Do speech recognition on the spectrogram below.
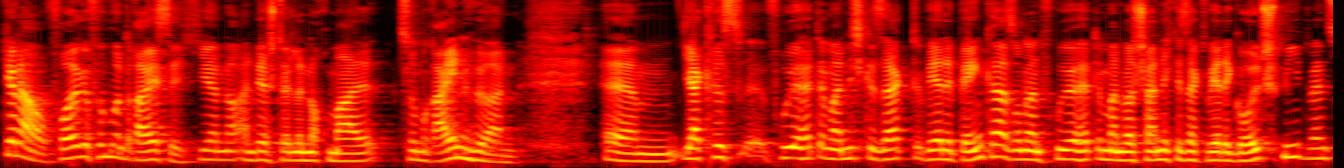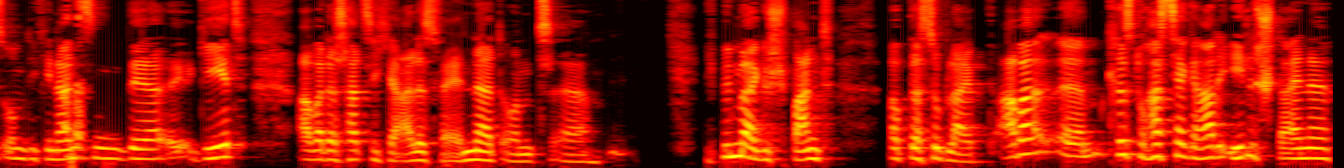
Genau, Folge 35. Hier noch an der Stelle nochmal zum Reinhören. Ähm, ja, Chris, früher hätte man nicht gesagt, werde Banker, sondern früher hätte man wahrscheinlich gesagt, werde Goldschmied, wenn es um die Finanzen der äh, geht. Aber das hat sich ja alles verändert und äh, ich bin mal gespannt, ob das so bleibt. Aber ähm, Chris, du hast ja gerade Edelsteine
